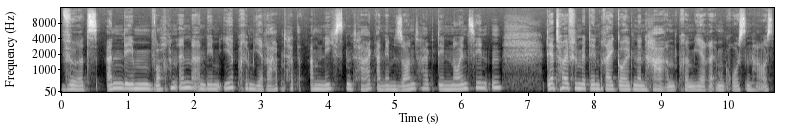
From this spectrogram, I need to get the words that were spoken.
wird. An dem Wochenende, an dem ihr Premiere habt, hat am nächsten Tag, an dem Sonntag, den 19., der Teufel mit den drei goldenen Haaren Premiere im Großen Haus.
